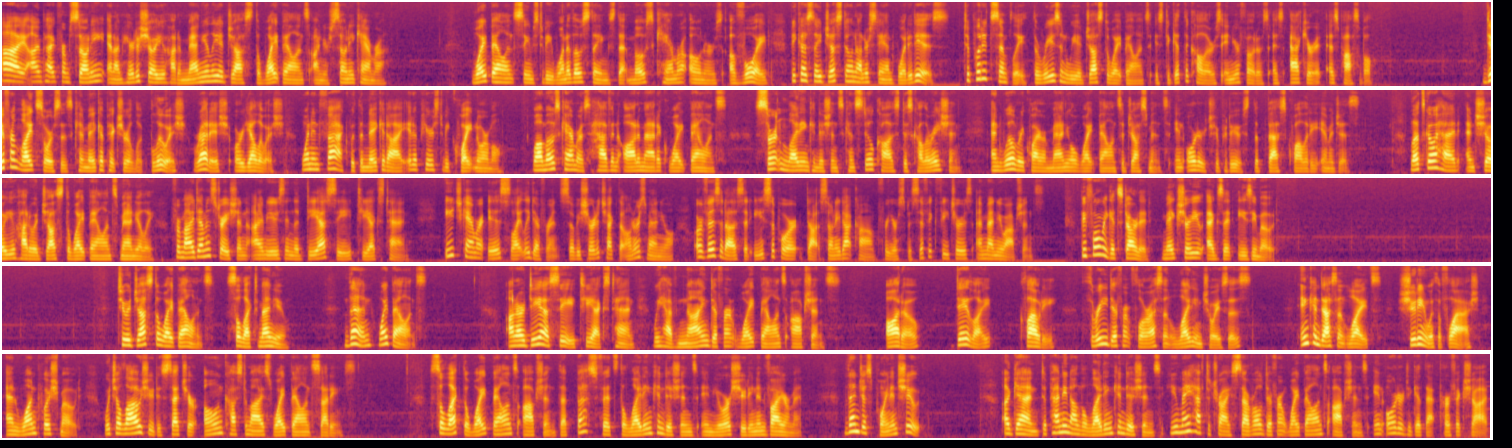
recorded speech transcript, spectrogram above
Hi, I'm Peg from Sony and I'm here to show you how to manually adjust the white balance on your Sony camera. White balance seems to be one of those things that most camera owners avoid because they just don't understand what it is. To put it simply, the reason we adjust the white balance is to get the colors in your photos as accurate as possible. Different light sources can make a picture look bluish, reddish, or yellowish, when in fact with the naked eye it appears to be quite normal. While most cameras have an automatic white balance, certain lighting conditions can still cause discoloration and will require manual white balance adjustments in order to produce the best quality images. Let's go ahead and show you how to adjust the white balance manually. For my demonstration, I'm using the DSC TX10. Each camera is slightly different, so be sure to check the owner's manual or visit us at esupport.sony.com for your specific features and menu options. Before we get started, make sure you exit Easy Mode. To adjust the white balance, select Menu, then White Balance. On our DSC TX10, we have nine different white balance options. Auto, daylight, cloudy, three different fluorescent lighting choices, incandescent lights, shooting with a flash, and one push mode, which allows you to set your own customized white balance settings. Select the white balance option that best fits the lighting conditions in your shooting environment. Then just point and shoot. Again, depending on the lighting conditions, you may have to try several different white balance options in order to get that perfect shot.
